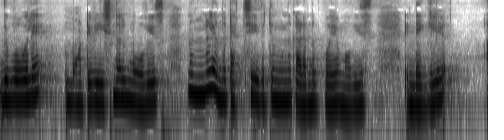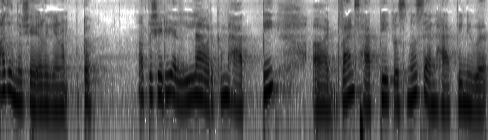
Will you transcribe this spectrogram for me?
ഇതുപോലെ മോട്ടിവേഷണൽ മൂവീസ് നിങ്ങളെ ഒന്ന് ടച്ച് ചെയ്തിട്ട് നിന്ന് കടന്നു പോയ മൂവീസ് ഉണ്ടെങ്കിൽ അതൊന്ന് ഷെയർ ചെയ്യണം കേട്ടോ അപ്പോൾ ശരി എല്ലാവർക്കും happy advance happy Christmas and happy new year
